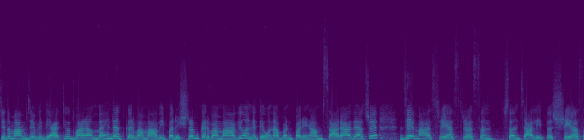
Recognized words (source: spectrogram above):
જે તમામ જે વિદ્યાર્થીઓ દ્વારા મહેનત કરવામાં આવી, પરિશ્રમ કરવામાં આવ્યો અને તેઓના પણ પરિણામ સારા આવ્યા છે. જેમાં શ્રેયસ સંચાલિત શ્રેયસ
